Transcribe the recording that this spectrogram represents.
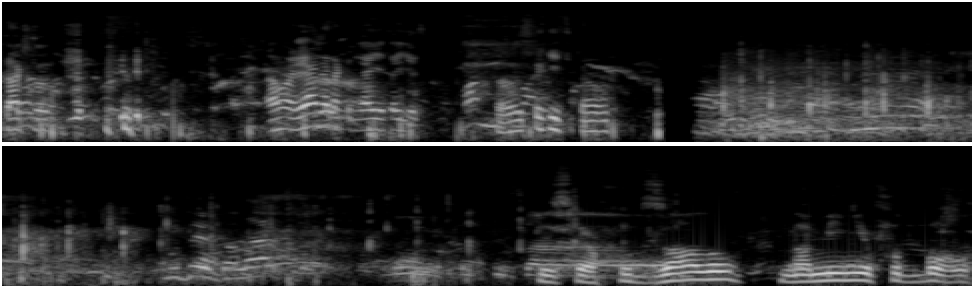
Так что... А, я, наверное, когда это есть. Садись, після футзалу на міні-футбол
